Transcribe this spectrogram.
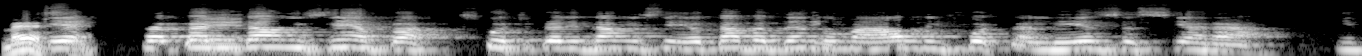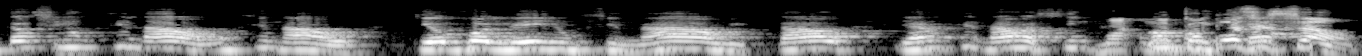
Mestre. É, para lhe dar um exemplo, escute, para lhe dar um exemplo, eu estava dando uma aula em Fortaleza, Ceará. Então, tinha um final, um final, que eu bolei um final e tal, e era um final assim. Uma, uma composição.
